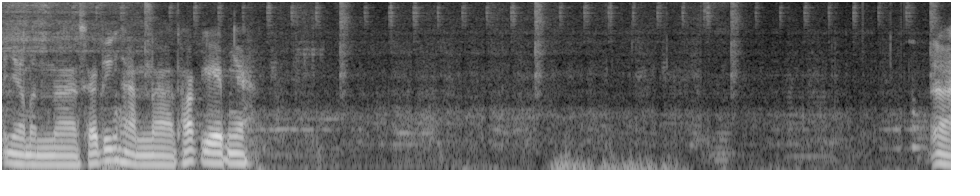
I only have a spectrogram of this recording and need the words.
Bây giờ mình sẽ tiến hành thoát game nha. Rồi.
